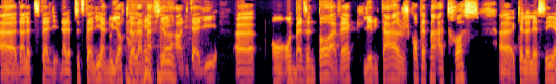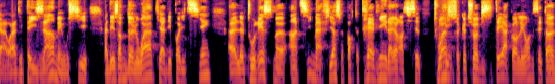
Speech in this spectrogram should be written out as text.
euh, dans la petite Italie, dans la petite Italie à New York. là. La mafia en Italie, euh, on, ne badine pas avec l'héritage complètement atroce euh, qu'elle a laissé à, à des paysans, mais aussi à des hommes de loi, puis à des politiciens. Euh, le tourisme anti-mafia se porte très bien d'ailleurs en Sicile. Toi, Oui. ce que tu as visité à Corleone, c'est un,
